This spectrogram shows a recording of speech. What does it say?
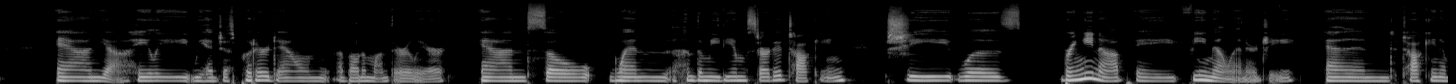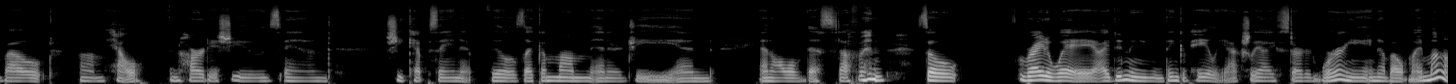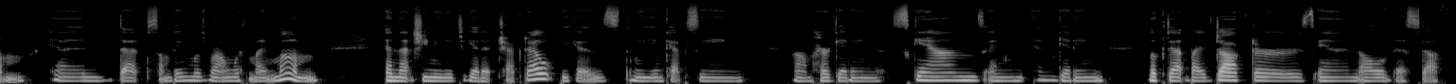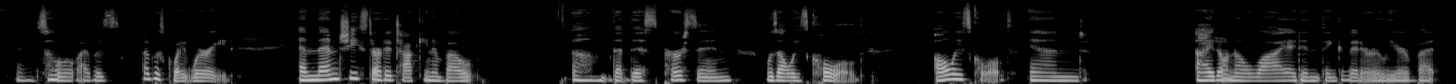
And yeah, Haley, we had just put her down about a month earlier. And so when the medium started talking, she was bringing up a female energy and talking about um, health and heart issues. And she kept saying it feels like a mum energy and and all of this stuff. And so right away, I didn't even think of Haley. Actually, I started worrying about my mom and that something was wrong with my mom and that she needed to get it checked out because the medium kept seeing um, her getting scans and, and getting looked at by doctors and all of this stuff. And so I was I was quite worried. And then she started talking about um, that this person was always cold, always cold. And I don't know why I didn't think of it earlier, but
